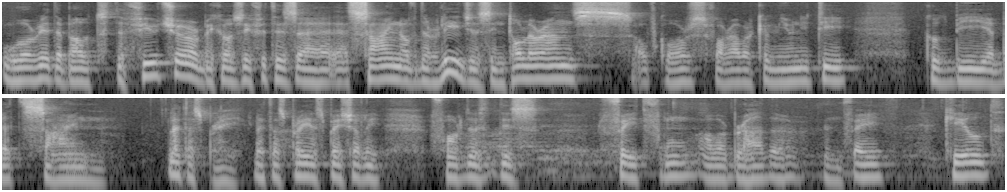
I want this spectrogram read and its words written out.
worried about the future because if it is a, a, sign of the religious intolerance, of course, for our community, could be a bad sign. Let us pray. Let us pray especially for this, this faithful, our brother and faith, killed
